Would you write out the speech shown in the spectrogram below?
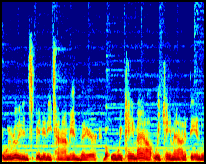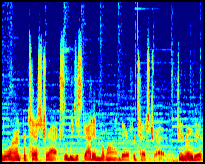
we really didn't spend any time in there. But when we came out, we came out at the end of the line for test track. So we just got in the line there for test track and rode it.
